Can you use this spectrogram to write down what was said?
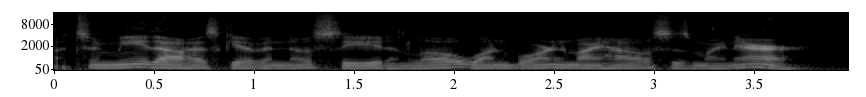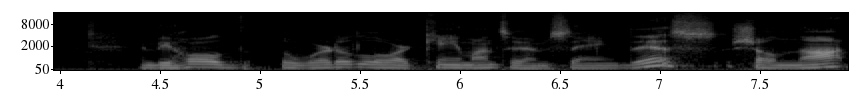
uh, to me thou hast given no seed, and lo, one born in my house is mine heir. And behold, the word of the Lord came unto him, saying, This shall not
